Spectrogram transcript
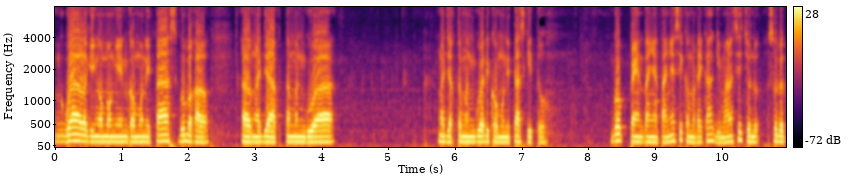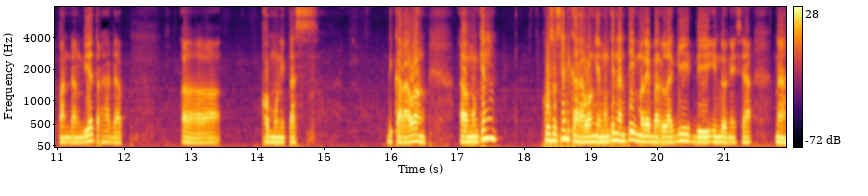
gue lagi ngomongin komunitas gue bakal eh, ngajak temen gue ngajak temen gue di komunitas gitu. Gue pengen tanya-tanya sih ke mereka gimana sih sudut pandang dia terhadap eh, komunitas di Karawang? Eh, mungkin khususnya di Karawang ya mungkin nanti melebar lagi di Indonesia. Nah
